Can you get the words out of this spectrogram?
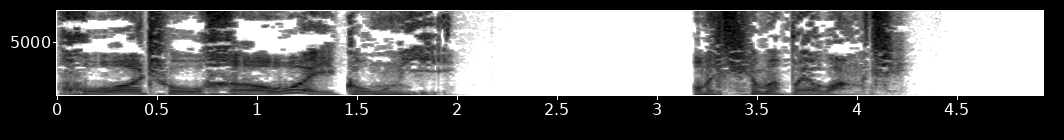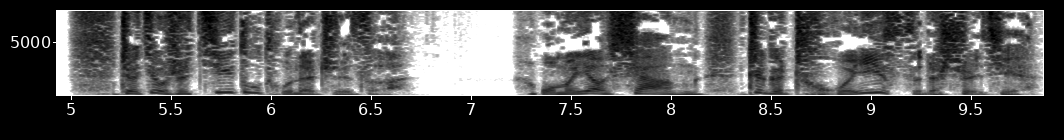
活出何谓公义。我们千万不要忘记，这就是基督徒的职责。我们要向这个垂死的世界，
